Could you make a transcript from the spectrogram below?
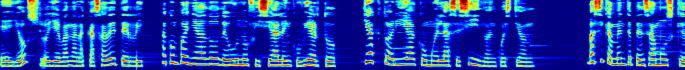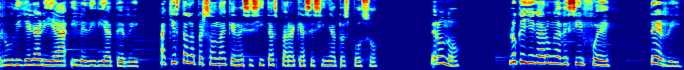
Ellos lo llevan a la casa de Terry acompañado de un oficial encubierto que actuaría como el asesino en cuestión. Básicamente pensamos que Rudy llegaría y le diría a Terry Aquí está la persona que necesitas para que asesine a tu esposo. Pero no. Lo que llegaron a decir fue Terry,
